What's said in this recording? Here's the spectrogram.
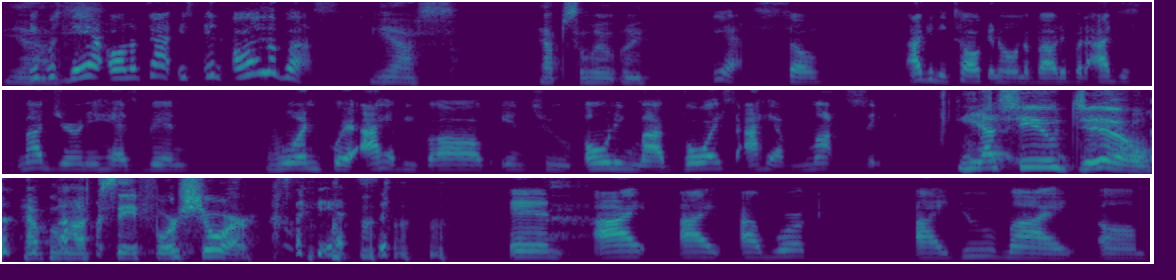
yes. It was there all the time. It's in all of us. Yes. Absolutely. Yes. So I get to talking on about it, but I just my journey has been one where I have evolved into owning my voice. I have moxie. Yes, you do have moxie for sure. yes. and I I I work I do my um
